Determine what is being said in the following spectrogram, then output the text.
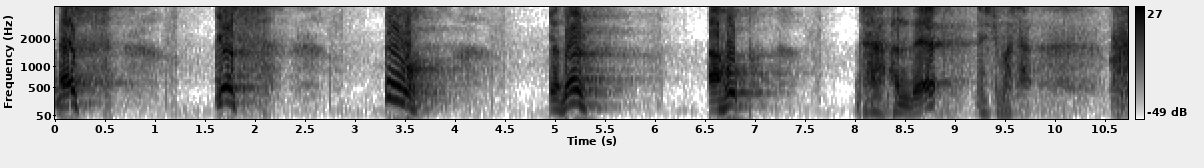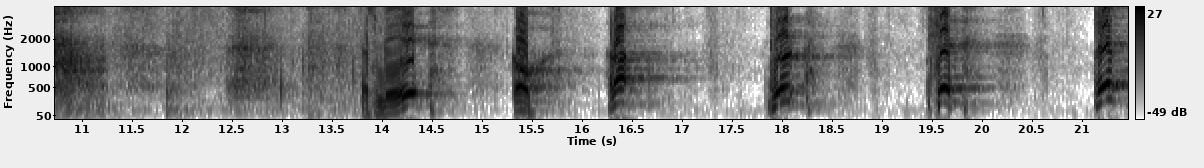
다섯, 여섯, 일곱, 여덟, 아홉. 자, 반대 뒤집어서. 후. 자, 준비. 고! 하나, 둘, 셋, 넷,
